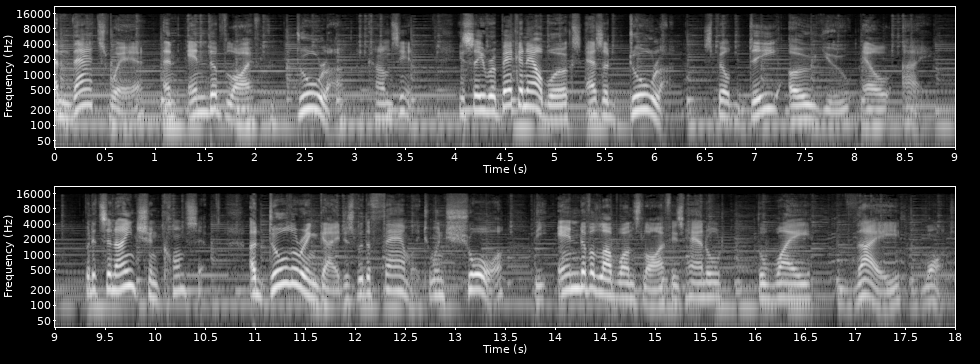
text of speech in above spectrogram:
And that's where an end of life doula comes in. You see, Rebecca now works as a doula, spelled D O U L A but it's an ancient concept. A doula engages with a family to ensure the end of a loved one's life is handled the way they want.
